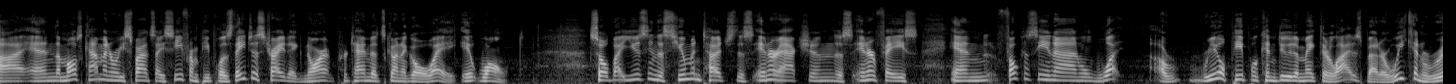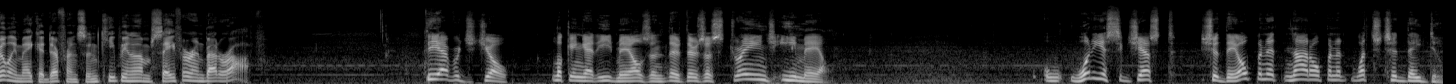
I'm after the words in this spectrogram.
Uh, and the most common response I see from people is they just try to ignore it, pretend it's going to go away. It won't. So, by using this human touch, this interaction, this interface, and focusing on what real people can do to make their lives better, we can really make a difference in keeping them safer and better off. The average Joe looking at emails and there, there's a strange email. What do you suggest? Should they open it, not open it? What should they do?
